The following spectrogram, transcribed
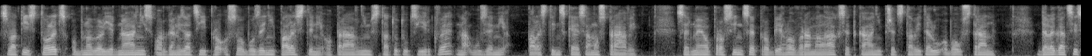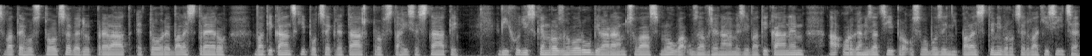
Svatý stolec obnovil jednání s Organizací pro osvobození Palestiny o právním statutu církve na území palestinské samozprávy. 7. prosince proběhlo v Ramalách setkání představitelů obou stran. Delegaci svatého stolce vedl prelát Ettore Balestrero, vatikánský podsekretář pro vztahy se státy. Východiskem rozhovorů byla rámcová smlouva uzavřená mezi Vatikánem a Organizací pro osvobození Palestiny v roce 2000.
